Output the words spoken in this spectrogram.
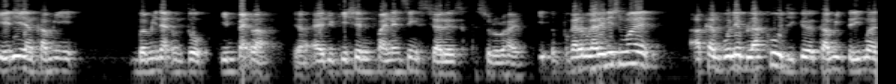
area yang kami berminat untuk impact lah ya, education financing secara keseluruhan. Perkara-perkara ini semua akan boleh berlaku jika kami terima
